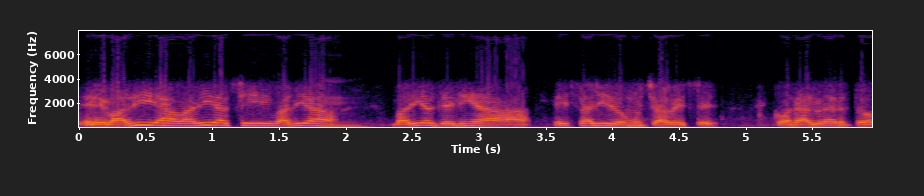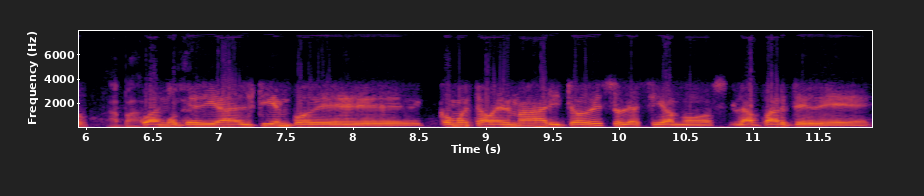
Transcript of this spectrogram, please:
Eh, Badía, Badía, sí, Badía, Mm. Badía tenía, he salido muchas veces con Alberto, cuando pedía el tiempo de cómo estaba el mar y todo eso, le hacíamos la parte de,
